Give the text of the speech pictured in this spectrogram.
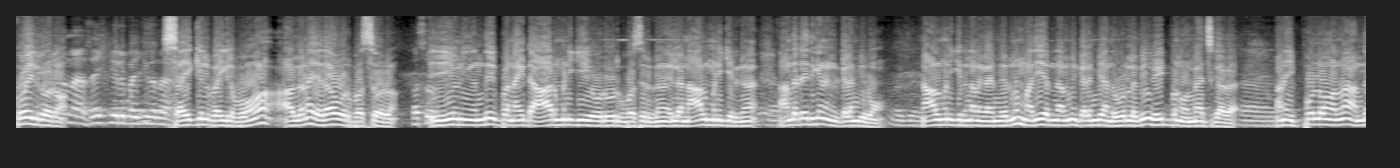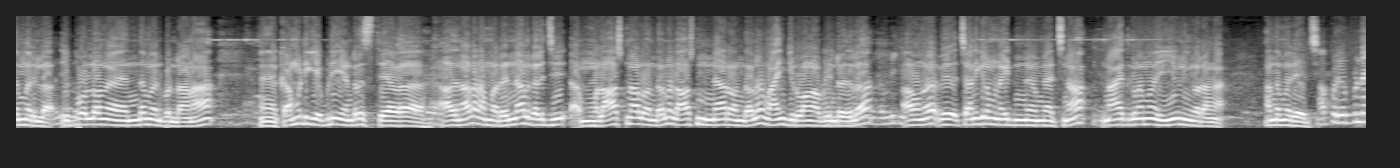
கோயிலுக்கு வரும். சைக்கிள் பைக்கில் போவோம். இல்லைன்னா ஏதாவது ஒரு பஸ் வரும். ஈவினிங் வந்து இப்போ நைட்டு ஆறு மணிக்கு ஒரு ஊருக்கு பஸ் இருக்கும். இல்லை நாலு மணிக்கு இருக்கும். அந்த டயத்துக்கு நாங்கள் கிளம்பிடுவோம் நாலு மணிக்கு இருந்தாலும் கிளம்பிடணும். மதியம் இருந்தாலுமே கிளம்பி அந்த ஊரில் போய் வெயிட் பண்ணுவோம் மேட்ச்சுக்காக ஆனால் இப்போ உள்ளவங்கலாம் அந்த மாதிரி இல்லை இப்போ உள்ளவங்க எந்த மாதிரி பண்ணுறாங்கன்னா கமிட்டிக்கு எப்படி இன்ட்ரெஸ்ட் தேவை? அதனால நம்ம ரெண்டு நாள் கழிச்சு லாஸ்ட் நாள் வந்தாலும் லாஸ்ட் மணி நேரம் வந்தாலும் வாங்கிடுவாங்க அப்படின்றதுல அவங்க சனிக்கிழமை நைட் மேட்ச்னா ஞாயிற்றுக்கிழமை ஈவினிங் வராங்க. அந்த மாதிரி ஆயிடுச்சு. அப்புறம் எப்படி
